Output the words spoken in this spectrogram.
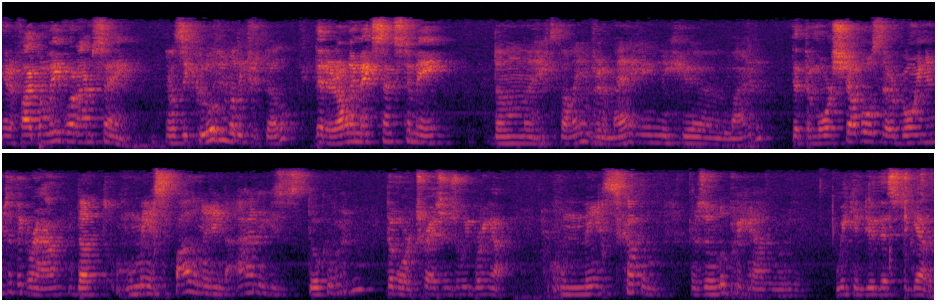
And if I believe what I'm saying, En als ik geloof in wat ik vertel, then it only makes sense to me dan eh, heeft het alleen voor mij enige waarde. that the more shovels that are going into the ground, Dat hoe meer spalen er in de aarde gestoken worden, the more treasures we bring up. hoe meer schatten er zullen opgegraven worden. We can do this together.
